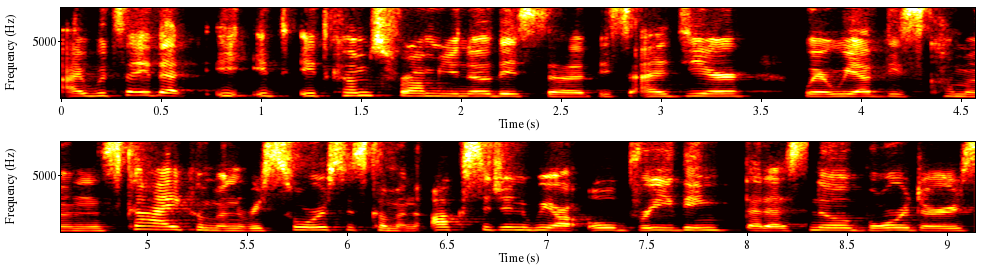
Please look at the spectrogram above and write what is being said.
I would say that it, it, it comes from you know this uh, this idea where we have this common sky, common resources, common oxygen. We are all breathing that has no borders.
